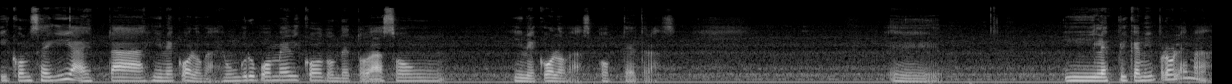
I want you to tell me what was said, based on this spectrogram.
Y conseguí a esta ginecóloga. Es un grupo médico donde todas son ginecólogas, obstetras. Eh, y le expliqué mi problema.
